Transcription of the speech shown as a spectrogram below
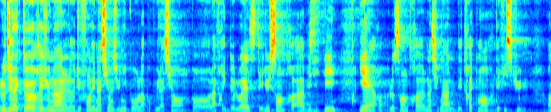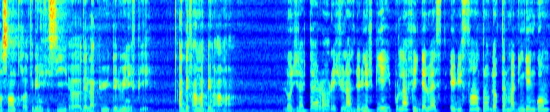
Le directeur régional du Fonds des Nations Unies pour la population pour l'Afrique de l'Ouest et du centre a visité hier le Centre national des traitements des fistules, un centre qui bénéficie euh, de l'appui de l'UNFPA. Adef Ahmad Benrama. Le directeur régional de l'UNFPA pour l'Afrique de l'Ouest et du centre, Dr Mabingue Ngom,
